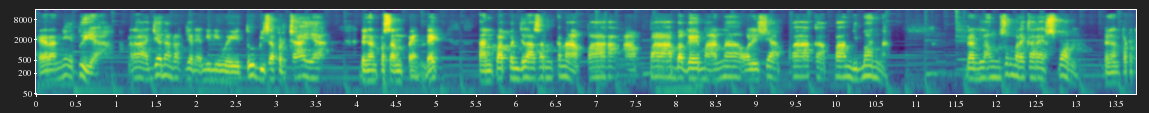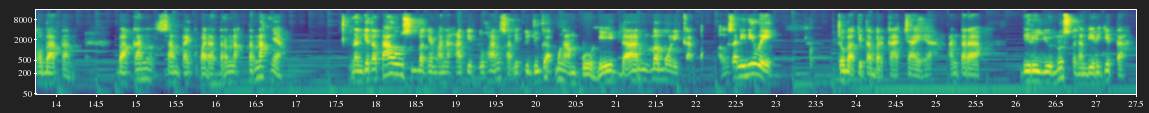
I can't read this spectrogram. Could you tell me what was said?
Herannya itu ya, raja dan rakyatnya Niniwe itu bisa percaya dengan pesan pendek tanpa penjelasan kenapa, apa, bagaimana, oleh siapa, kapan, di mana. Dan langsung mereka respon dengan pertobatan, bahkan sampai kepada ternak-ternaknya. Dan kita tahu sebagaimana hati Tuhan saat itu juga mengampuni dan memulihkan bangsa Niniwe. Coba kita berkaca ya antara diri Yunus dengan diri kita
